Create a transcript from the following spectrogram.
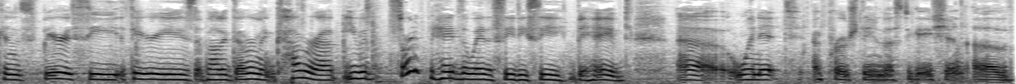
conspiracy theories about a government cover up, you would sort of behave the way the CDC behaved uh, when it approached the investigation of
